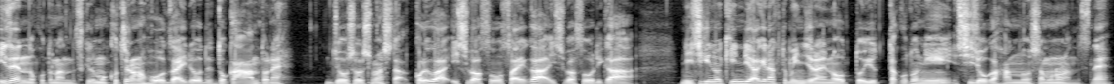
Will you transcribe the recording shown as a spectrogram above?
以前のことなんですけども、こちらの方材料でドカーンとね、上昇しました。これは石破総裁が、石破総理が、日銀の金利上げなくてもいいんじゃないの？と言ったことに市場が反応したものなんですね。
